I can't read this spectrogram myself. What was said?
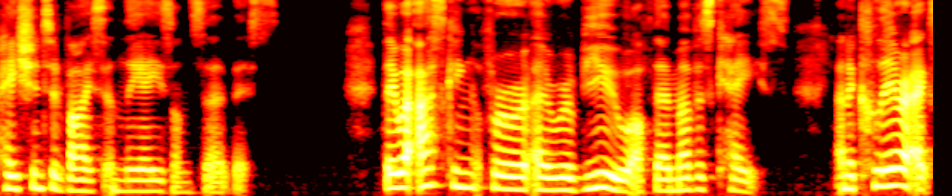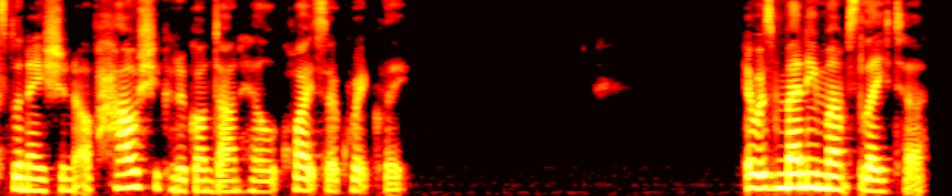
Patient Advice and Liaison Service. They were asking for a review of their mother's case and a clearer explanation of how she could have gone downhill quite so quickly. It was many months later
